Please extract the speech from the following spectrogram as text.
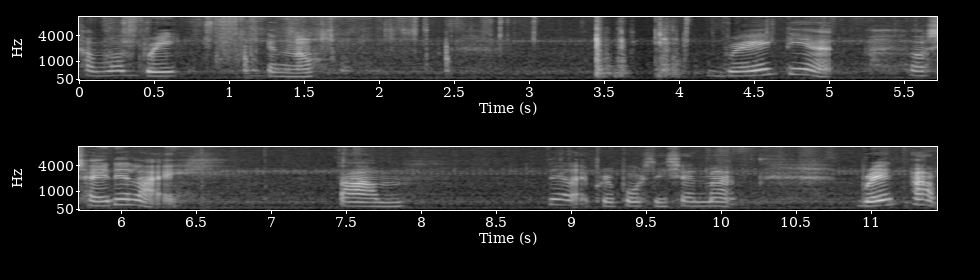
คำว่า break กันเนาะ break เนี่ย เราใช้ได้หลายตามได้หลาย preposition มาก break up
